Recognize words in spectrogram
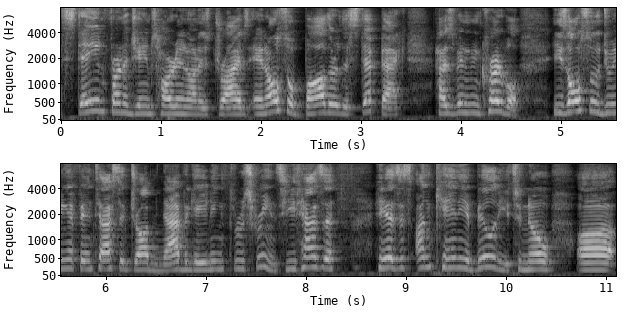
stay in front of James Harden on his drives, and also bother the step back has been incredible. He's also doing a fantastic job navigating through screens. He has a he has this uncanny ability to know, uh,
